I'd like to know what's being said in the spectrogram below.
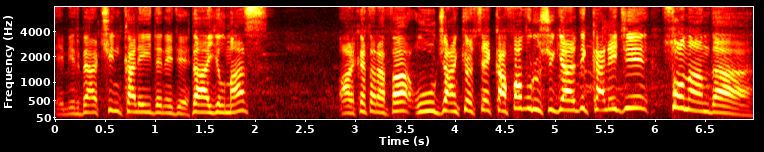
Emir Berçin kaleyi denedi. Daha Yılmaz. Arka tarafa Uğurcan Köse kafa vuruşu geldi. Kaleci son anda.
